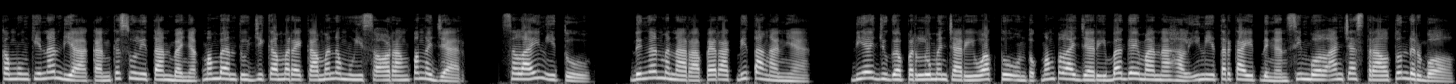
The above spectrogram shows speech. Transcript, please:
Kemungkinan dia akan kesulitan banyak membantu jika mereka menemui seorang pengejar. Selain itu, dengan menara perak di tangannya, dia juga perlu mencari waktu untuk mempelajari bagaimana hal ini terkait dengan simbol Ancestral Thunderbolt.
